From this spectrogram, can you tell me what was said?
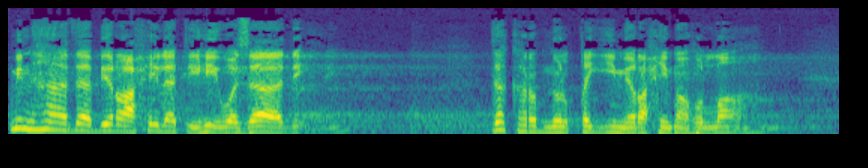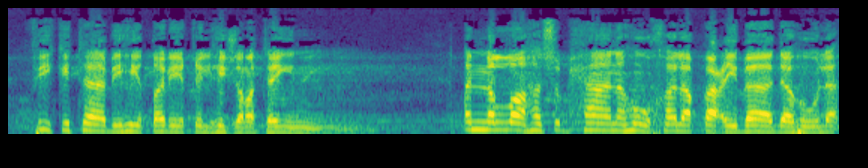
من هذا براحلته وزاده. ذكر ابن القيم رحمه الله في كتابه طريق الهجرتين أن الله سبحانه خلق عباده له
